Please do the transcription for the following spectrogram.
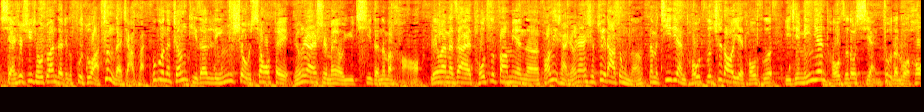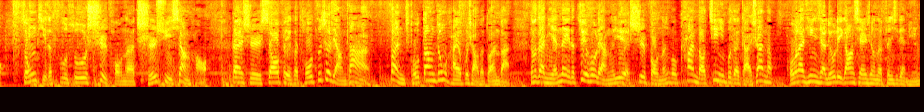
显示需求端的这个复苏啊正在加快。不过呢整体的零售消费仍然是没有预期的那么好。另外呢在投资方面呢，房地产仍然是最大动能，那么基建投资、制造业投资以及民间投资都显著的落后。总体的复苏势头呢持续向好，但是消费和投资这两大范畴当中还有不少的短板。那么在年内的最后两个月，是否能够看到进一步的改善呢？我们来听一下刘立刚先生的分析点评。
